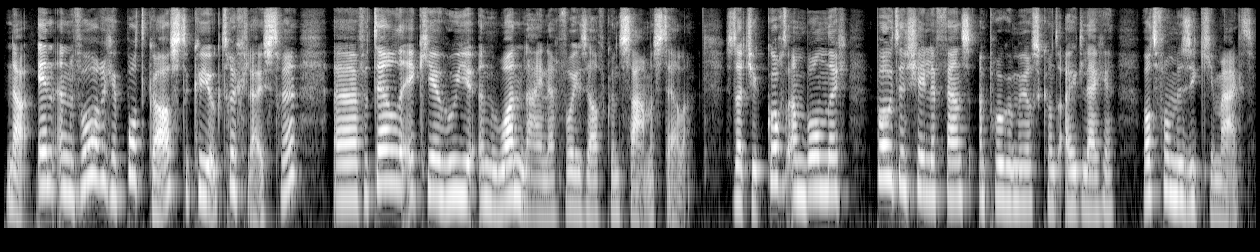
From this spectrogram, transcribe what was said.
Nou, in een vorige podcast, kun je ook terugluisteren, uh, vertelde ik je hoe je een one-liner voor jezelf kunt samenstellen. Zodat je kort en bondig potentiële fans en programmeurs kunt uitleggen wat voor muziek je maakt.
